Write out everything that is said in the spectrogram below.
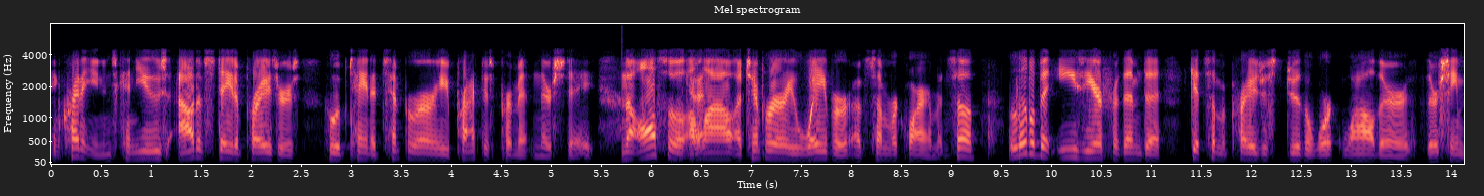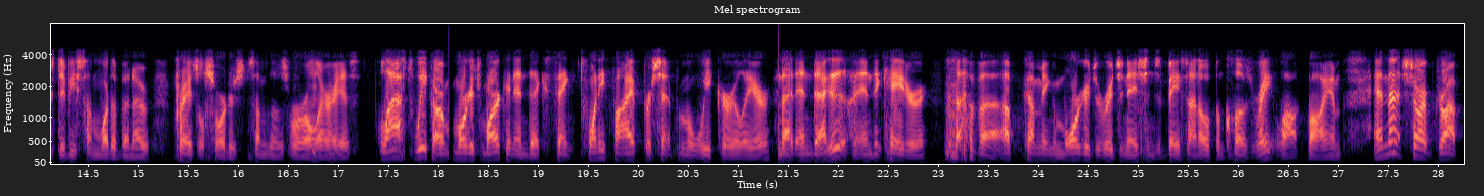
and credit unions can use out of state appraisers who obtain a temporary practice permit in their state. And they'll also Okay. allow a temporary waiver of some requirements. So a little bit easier for them to get some appraisers to do the work while there there seems to be somewhat of an appraisal shortage in some of those rural areas. Last week our mortgage market index sank 25% from a week earlier. That index is an indicator of uh, upcoming mortgage originations based on open close rate lock volume. And that sharp drop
